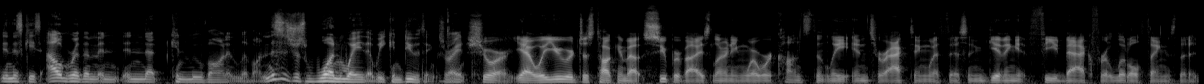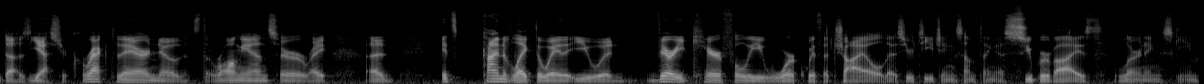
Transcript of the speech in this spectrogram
in this case algorithm and, and that can move on and live on. And this is just one way that we can do things right? Sure. Yeah well you were just talking about supervised learning where we're constantly interacting with this and giving it feedback for little things that it does. Yes you're correct there. No that's the wrong answer right? Uh, it's kind of like the way that you would very carefully work with a child as you're teaching something, a supervised learning scheme.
